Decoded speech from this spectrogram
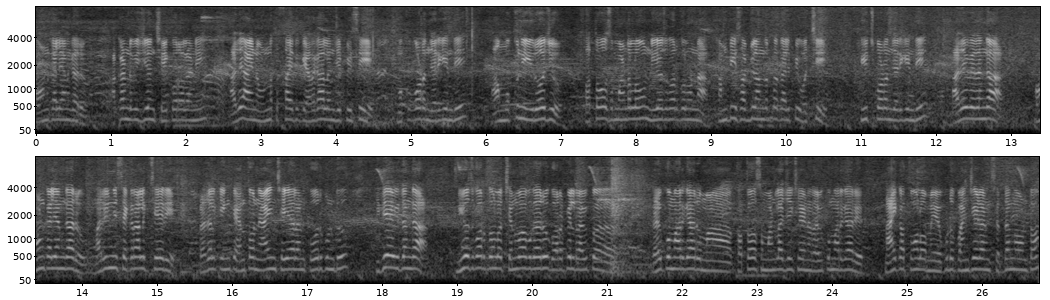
పవన్ కళ్యాణ్ గారు అఖండ విజయం చేకూరాలని అదే ఆయన ఉన్నత స్థాయికి ఎదగాలని చెప్పేసి మొక్కుకోవడం జరిగింది. ఆ మొక్కుని ఈరోజు కొత్తవలస మండలం నియోజకవర్గంలో ఉన్న కమిటీ సభ్యులందరితో కలిపి వచ్చి తీర్చుకోవడం జరిగింది. అదేవిధంగా పవన్ కళ్యాణ్ గారు మరిన్ని శిఖరాలకు చేరి ప్రజలకు ఇంకా ఎంతో న్యాయం చేయాలని కోరుకుంటూ ఇదే విధంగా నియోజకవర్గంలో చంద్రబాబు గారు గొరపిల్లి రవి రవికుమార్ గారు మా కొత్త మండల అధ్యక్షులైన రవికుమార్ గారి నాయకత్వంలో మేము ఎప్పుడు పనిచేయడానికి సిద్ధంగా ఉంటాం.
